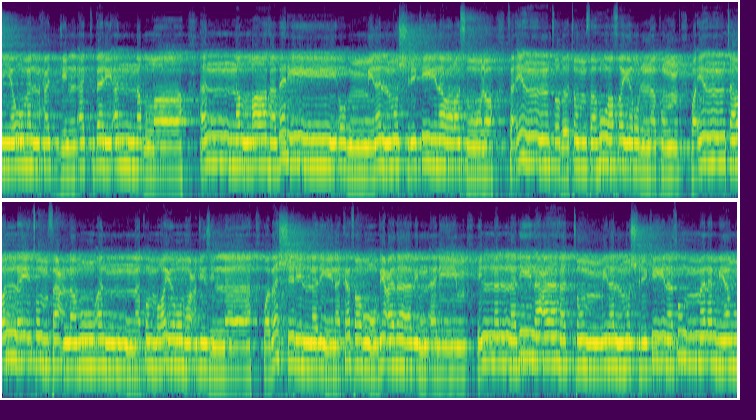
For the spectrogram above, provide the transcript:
يوم الحج الأكبر أن الله أن الله بريء من المشركين ورسوله. فإن تبتم فهو خير لكم وإن توليتم فاعلموا أنكم غير معجز الله. وبشر الذين كفروا بعذاب أليم إلا الذين عاهدتم من المشركين ثم لم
